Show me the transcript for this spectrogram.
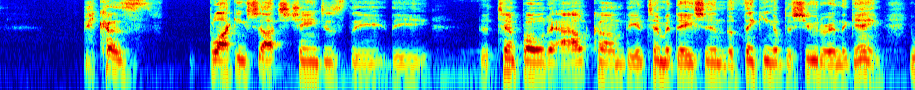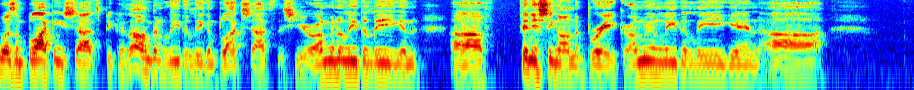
because blocking shots changes the the the tempo, the outcome, the intimidation, the thinking of the shooter in the game. He wasn't blocking shots because oh, I'm going to lead the league in block shots this year, or I'm going to lead the league in uh, finishing on the break, or I'm going to lead the league in uh,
